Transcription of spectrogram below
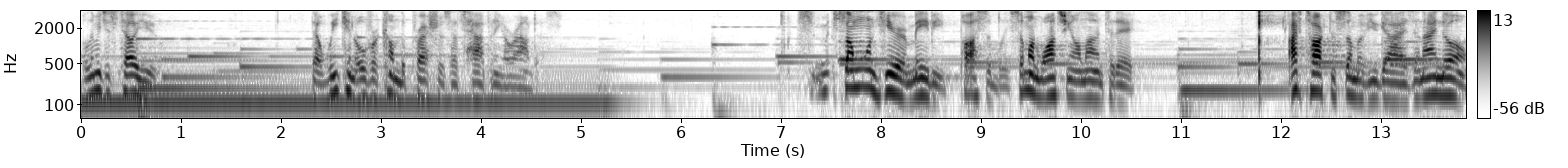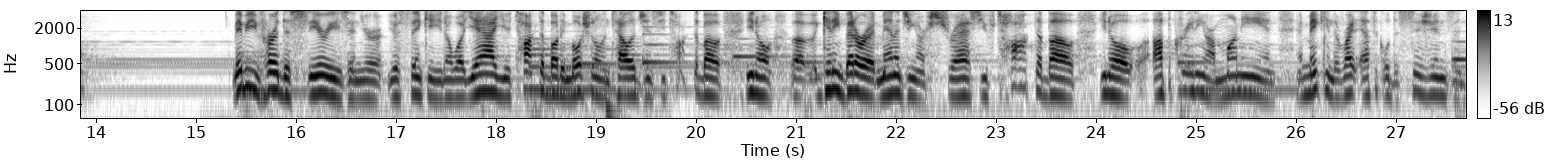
But let me just tell you that we can overcome the pressures that's happening around us. Someone here, maybe, possibly, someone watching online today. I've talked to some of you guys, and I know. Maybe you've heard this series and you're, you're thinking, you know what, yeah, you talked about emotional intelligence. You talked about, you know, uh, getting better at managing our stress. You've talked about, you know, upgrading our money and, and making the right ethical decisions. And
